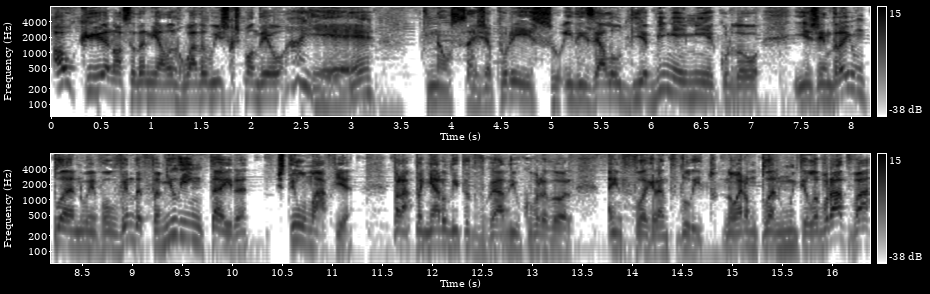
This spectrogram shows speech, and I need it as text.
Ao que a nossa Daniela Ruada Wish respondeu: Ah, é? Que não seja por isso. E diz ela: o diabinho em mim acordou e agendrei um plano envolvendo a família inteira, estilo máfia, para apanhar o dito advogado e o cobrador em flagrante delito. Não era um plano muito elaborado, vá,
